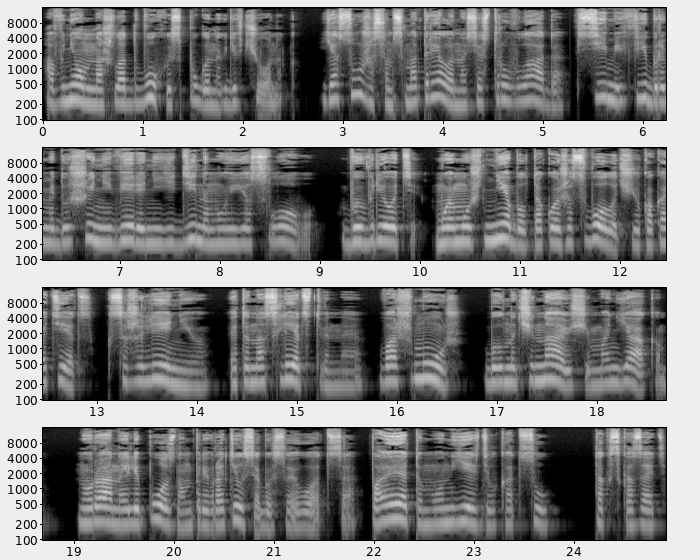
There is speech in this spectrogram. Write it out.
а в нем нашла двух испуганных девчонок. Я с ужасом смотрела на сестру Влада, всеми фибрами души не веря ни единому ее слову. Вы врете. Мой муж не был такой же сволочью, как отец. К сожалению, это наследственное. Ваш муж был начинающим маньяком, но рано или поздно он превратился бы в своего отца. Поэтому он ездил к отцу, так сказать,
